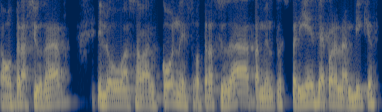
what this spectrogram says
otra ciudad, y luego vas a Balcones, otra ciudad, también otra experiencia con alambiques.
